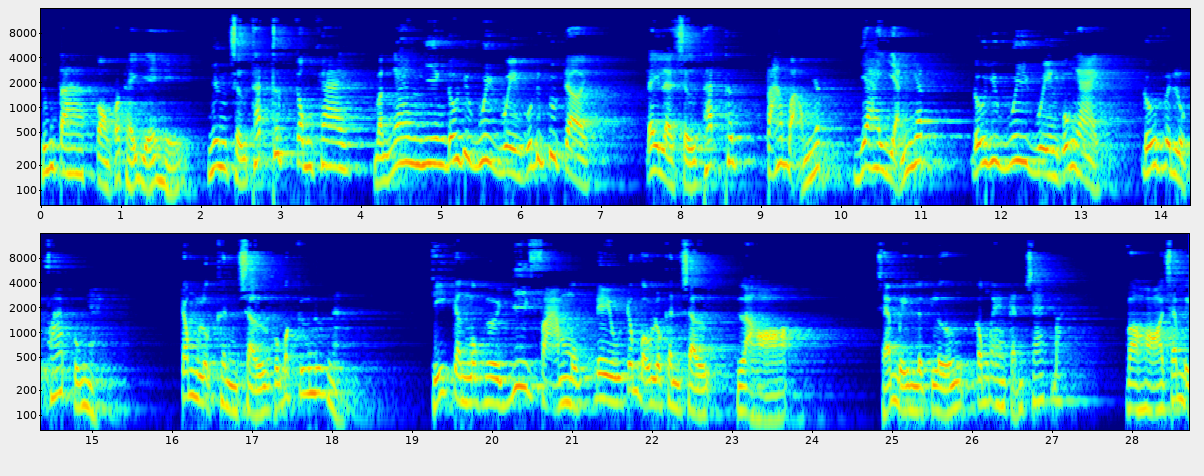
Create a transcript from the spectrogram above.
chúng ta còn có thể dễ hiểu. Nhưng sự thách thức công khai và ngang nhiên đối với quy quyền của đức chúa trời, đây là sự thách thức táo bạo nhất dai dẳng nhất đối với quy quyền của ngài, đối với luật pháp của ngài. Trong luật hình sự của bất cứ nước nào, chỉ cần một người vi phạm một điều trong bộ luật hình sự là họ sẽ bị lực lượng công an cảnh sát bắt và họ sẽ bị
